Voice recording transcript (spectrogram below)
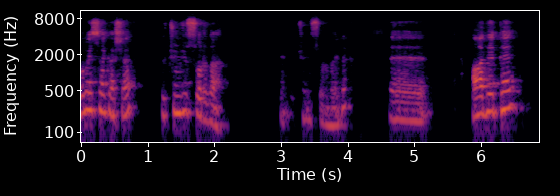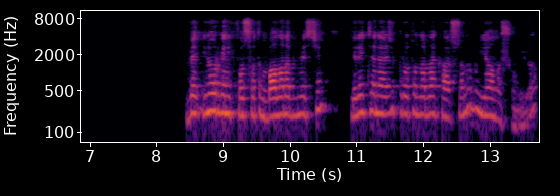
Dolayısıyla arkadaşlar üçüncü soruda üçüncü sorudaydık. E, ADP ve inorganik fosfatın bağlanabilmesi için gerekli enerji protonlardan karşılanır. Bu yanlış oluyor.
